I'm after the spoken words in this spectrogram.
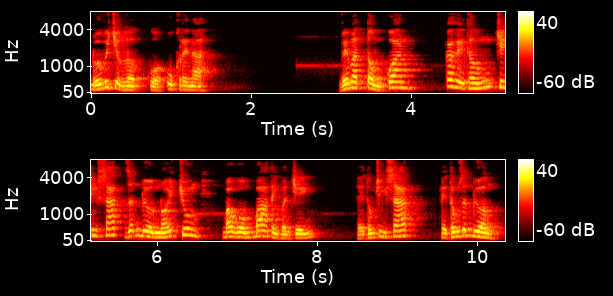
đối với trường hợp của Ukraine. Về mặt tổng quan, các hệ thống trinh sát dẫn đường nói chung bao gồm 3 thành phần chính: hệ thống trinh sát, hệ thống dẫn đường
